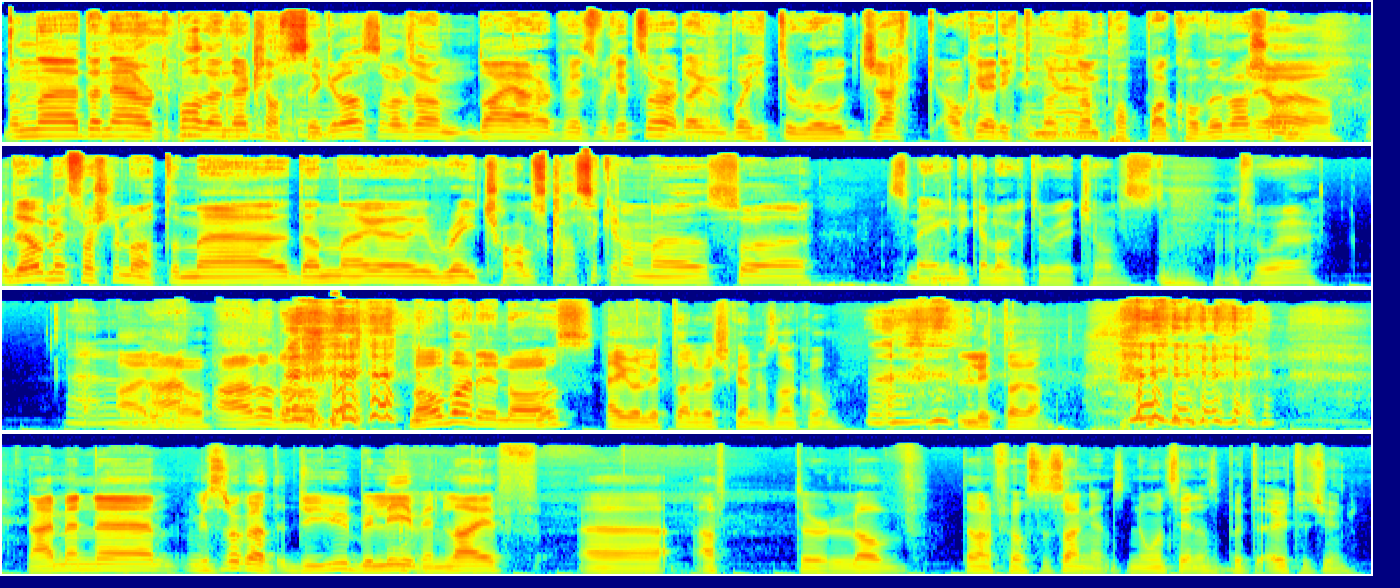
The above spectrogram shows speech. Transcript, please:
Men uh, den jeg hørte på, hadde en del klassikere. Så var det sånn Da jeg hørte på Hits for Kids, så hørte jeg på Hit the Road Jack. Ok, Riktignok en sånn poppa-coverversjon. Ja, ja. Men det var mitt første møte med den uh, Ray Charles-klassikeren eh, så Som egentlig ikke er laget av Ray Charles, tror jeg. I don't I know. don't know. I don't know. Nobody knows. Jeg og lytterne vet ikke hvem du snakker om. Lytteren. Nei, men uh, visste dere at Do You Believe in Life uh, After Love Det var den første sangen noensinne som brukte autotune.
